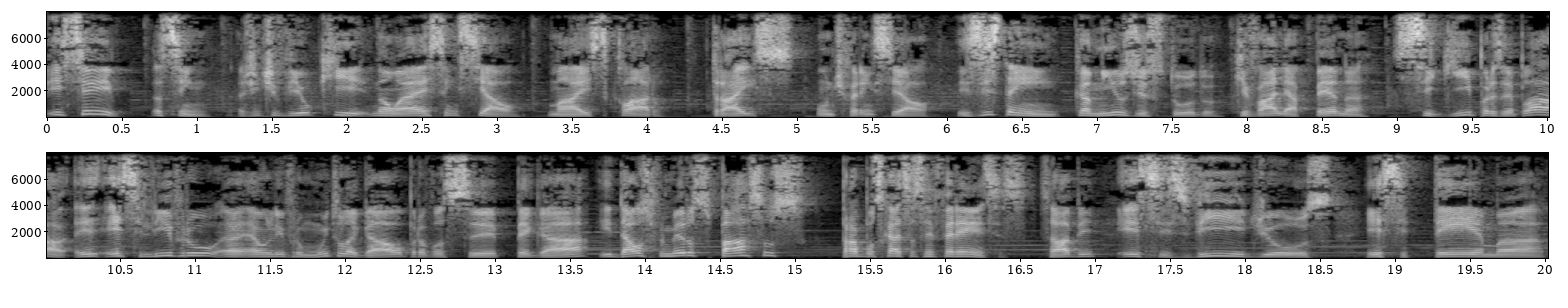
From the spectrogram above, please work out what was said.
E se, assim, a gente viu que não é essencial, mas claro, traz um diferencial. Existem caminhos de estudo que vale a pena seguir, por exemplo, ah, esse livro é, é um livro muito legal para você pegar e dar os primeiros passos para buscar essas referências, sabe? Esses vídeos, esse tema?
